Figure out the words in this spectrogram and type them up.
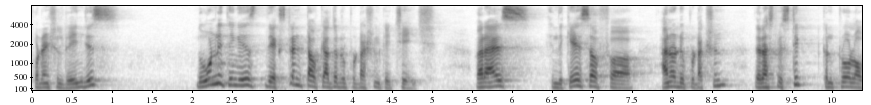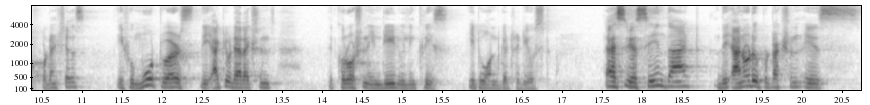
potential ranges. The only thing is the extent of cathode protection can change whereas in the case of uh, anodic protection there has to be strict control of potentials. If you move towards the active directions the corrosion indeed will increase it will not get reduced. As we have seen that the anode protection is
